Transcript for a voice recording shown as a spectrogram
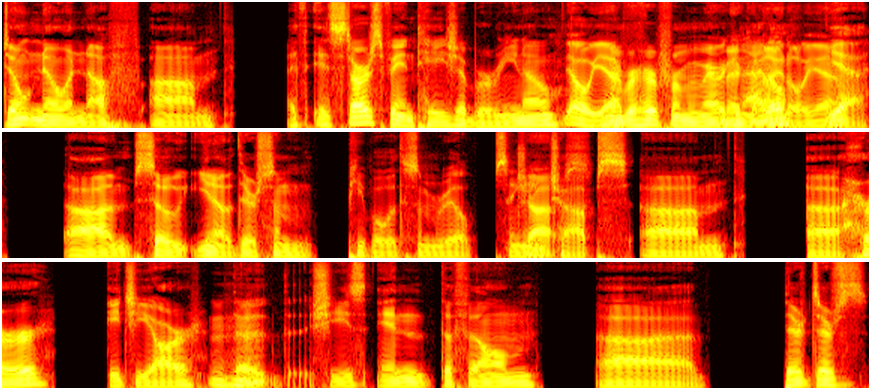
don't know enough. Um, it, it stars Fantasia Barrino. Oh, yeah. remember her from American, American Idol? Idol, yeah. yeah. Um, so you know, there's some people with some real singing chops. Chops. Um, uh, her H E R. The, Mhm. the she's in the film. Uh, there, there's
